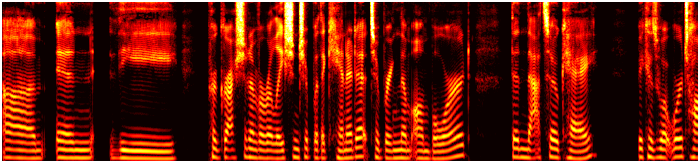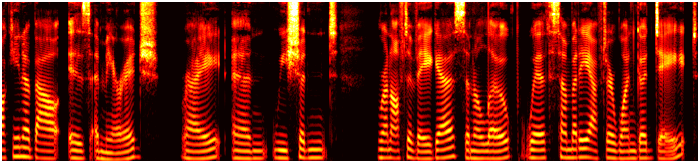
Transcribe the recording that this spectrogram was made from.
um, in the progression of a relationship with a candidate to bring them on board, then that's okay. Because what we're talking about is a marriage, right? And we shouldn't run off to Vegas and elope with somebody after one good date.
